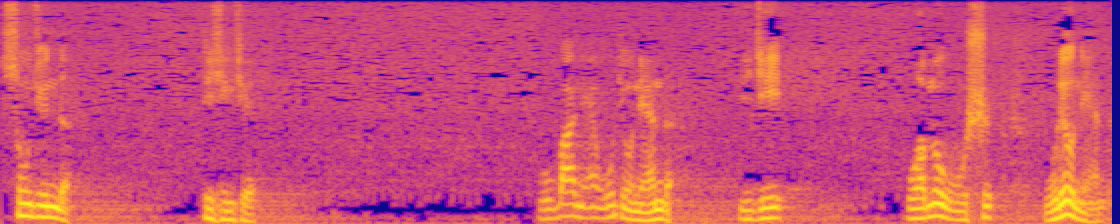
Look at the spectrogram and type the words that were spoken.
苏军的地形学。五八年、五九年的，以及我们五十五六年的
